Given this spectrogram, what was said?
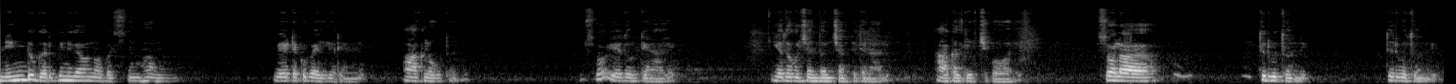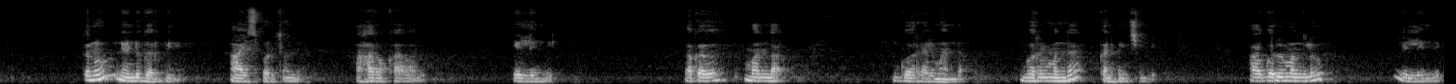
నిండు గర్భిణిగా ఉన్న ఒక సింహం వేటకు బయలుదేరింది. ఆకలి అవుతుంది సో ఏదో తినాలి. ఏదో ఒక జంతువుని చంపి తినాలి. ఆకలి తీర్చుకోవాలి. సో అలా తిరుగుతుంది. తిరుగుతుంది. తను నిండు గర్భిణి. ఆయాసపడుతుంది. ఆహారం కావాలి. వెళ్ళింది. ఒక మంద. గొర్రెల మంద. గొర్రెల మంద కనిపించింది. ఆ గొర్రెల మందలో వెళ్ళింది.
